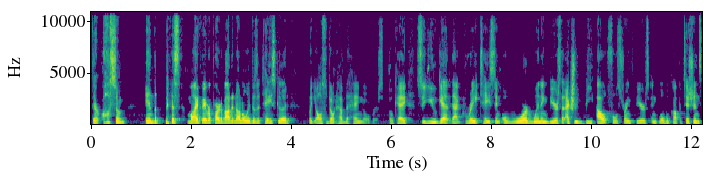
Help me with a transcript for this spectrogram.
They're awesome. And the best, my favorite part about it, not only does it taste good, but you also don't have the hangovers. Okay. So you get that great tasting, award winning beers that actually beat out full strength beers in global competitions.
